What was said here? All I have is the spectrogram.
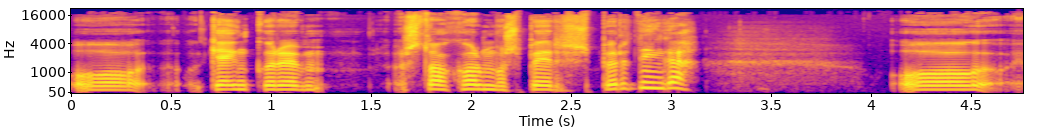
og gengur um Stokkólm og spyr spurninga og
